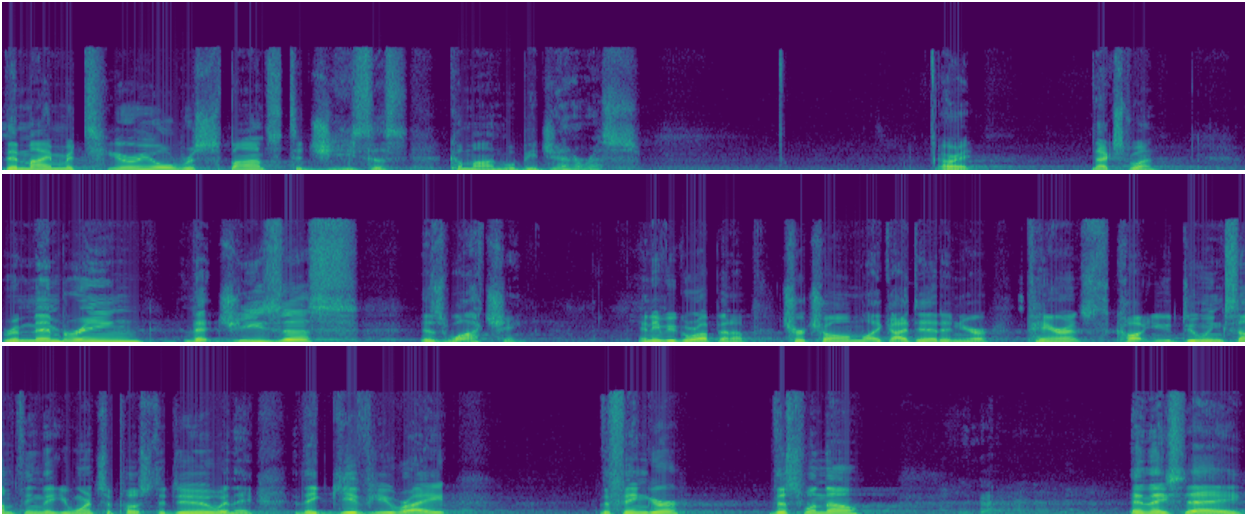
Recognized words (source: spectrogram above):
then my material response to Jesus, come on, will be generous. All right, next one. Remembering that Jesus is watching. Any of you grew up in a church home like I did, and your parents caught you doing something that you weren't supposed to do, and they, they give you, right, the finger? This one, though? and they say,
